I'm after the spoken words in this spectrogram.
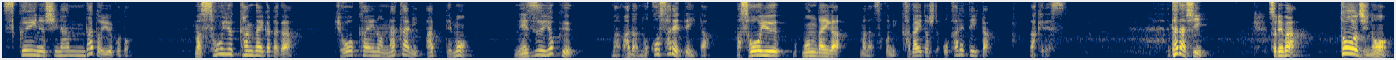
救い主なんだということ。まあそういう考え方が、教会の中にあっても、根強く、まあ、まだ残されていた。まあそういう問題が、まだそこに課題として置かれていたわけです。ただし、それは当時の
